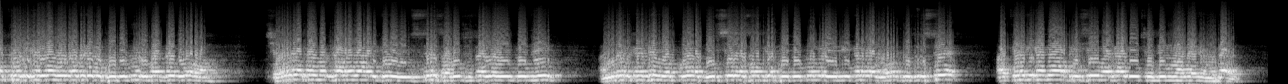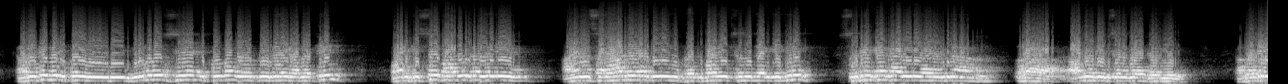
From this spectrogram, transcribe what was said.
అత్యధికంగా ఉండబడిన పొద్దుటూరు పట్టణంలో చేనేత వర్గాల వారికి ఇస్తే సముచితంగా ఉంటుంది. అందరికంటే ఎక్కువ బీసీల సంఖ్య పొద్దుటూరులో ఎన్నికల్లో ఓట్లు చూస్తే అత్యధికంగా బీసీ వర్గానికి చెందిన వాళ్ళే ఉంటారు. కాబట్టి మరి యూనివర్స్ ఎక్కువగా ఓట్లు ఉన్నాయి కాబట్టి వారికి ఇస్తే బాగుంటుందని ఆయన సలహా మేరకు నేను ప్రతిపాదించడం జరిగింది. సురేఖ గారిని ఆయన ఆమోదించడం జరిగింది. కాబట్టి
